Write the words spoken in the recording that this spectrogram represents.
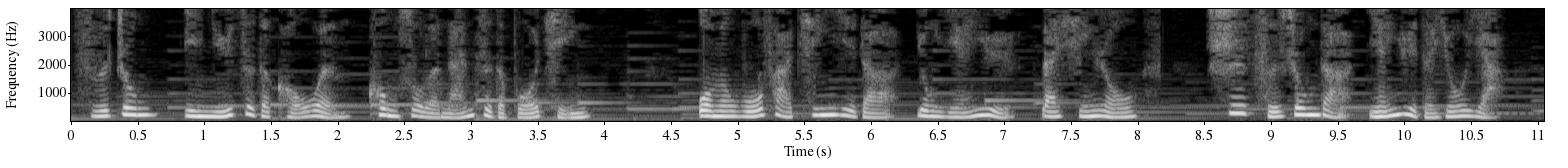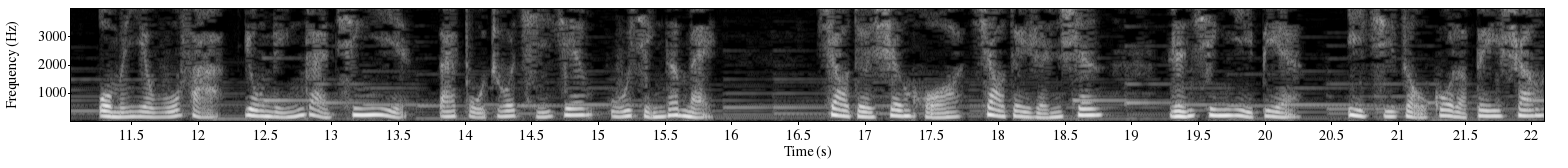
词中以女子的口吻控诉了男子的薄情。我们无法轻易的用言语来形容诗词中的言语的优雅，我们也无法用灵感轻易。来捕捉其间无形的美，笑对生活，笑对人生，人心易变，一起走过了悲伤，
